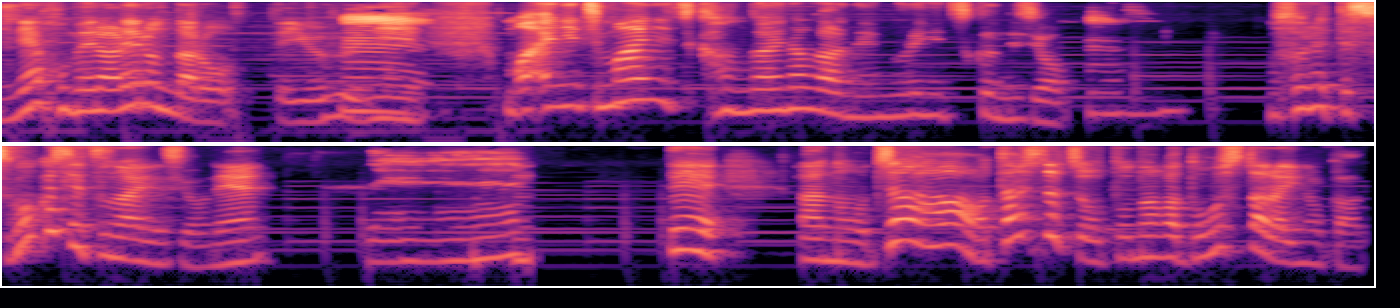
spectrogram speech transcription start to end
にね褒められるんだろうっていうふうに、毎日毎日考えながら眠りにつくんですよ。うん。それってすごく切ないですよね。ねであのじゃあ私たち大人がどうしたらいいのかっ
